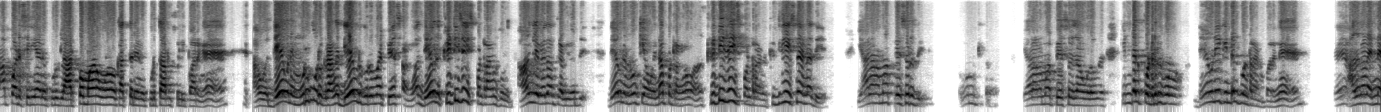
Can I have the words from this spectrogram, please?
சாப்பாடு சரியான கொடுக்கல. அற்பமான உணவு கத்தர் எனக்கு கொடுத்தாருன்னு சொல்லி பாருங்க. அவங்க தேவனை முறுமுறுக்குறாங்க. தேவனுக்கு ஒரு மாதிரி பேசுறாங்களாம் தேவனை கிரிட்டிசைஸ் பண்றாங்கன்னு சொல்லுது. ஆங்கில வேதாந்தத்துல அப்படி வருது. தேவனை நோக்கி அவங்க என்ன பண்றாங்களா கிரிட்டிசைஸ் பண்றாங்க. கிரிட்டிசைஸ்னா என்னது? ஏராளமா பேசுறது. ரொம்ப முக்கியம். ஏராளமா பேசுறது அவங்கள கிண்டல் பண்றது தேவனே கிண்டல் பண்றாங்க பாருங்க. அதனால என்ன?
